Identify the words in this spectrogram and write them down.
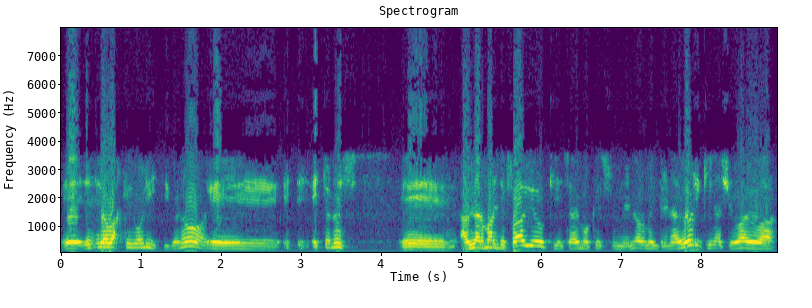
eh, desde lo basquetbolístico, no? Eh, esto no es eh, hablar mal de Fabio, quien sabemos que es un enorme entrenador y quien ha llevado a,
